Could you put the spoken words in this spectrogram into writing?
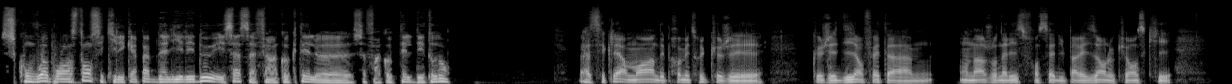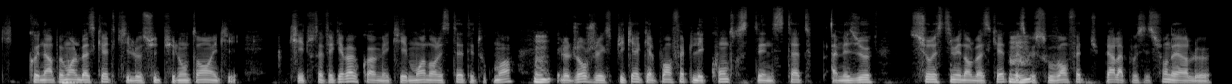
Ce qu'on voit pour l'instant, c'est qu'il est capable d'allier les deux, et ça, ça fait un cocktail, euh, ça fait un cocktail détonnant. Bah, c'est clair. Moi, un des premiers trucs que j'ai que j'ai dit en fait à, on a un journaliste français du Parisien, en l'occurrence, qui, qui connaît un peu moins le basket, qui le suit depuis longtemps et qui, qui est tout à fait capable, quoi, mais qui est moins dans les stats et tout que moi. Mm. Et l'autre jour, je lui expliquais à quel point, en fait, les contres, c'était une stat, à mes yeux, surestimée dans le basket, parce mm. que souvent, en fait, tu perds la possession derrière le,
